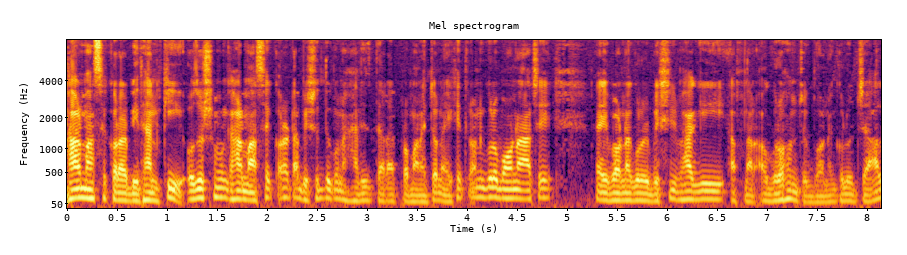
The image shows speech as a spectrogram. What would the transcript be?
ঘাড় মাসে করার বিধান কি? অজুর সময় ঘাড় মাসে করাটা বিশুদ্ধ কোনো হাদিস দ্বারা প্রমাণিত নয়। এক্ষেত্রে অনেকগুলো বর্ণনা আছে। এই বর্ণাগুলোর বেশিরভাগই আপনার অগ্রহণযোগ্য, অনেকগুলো জাল,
